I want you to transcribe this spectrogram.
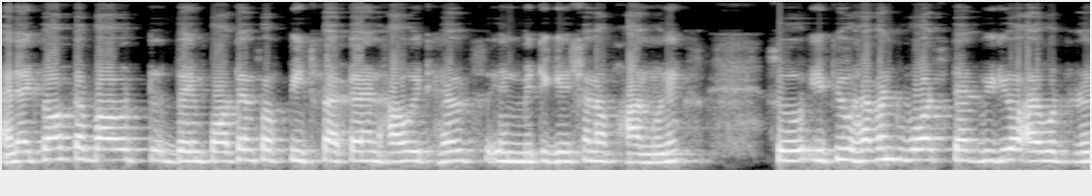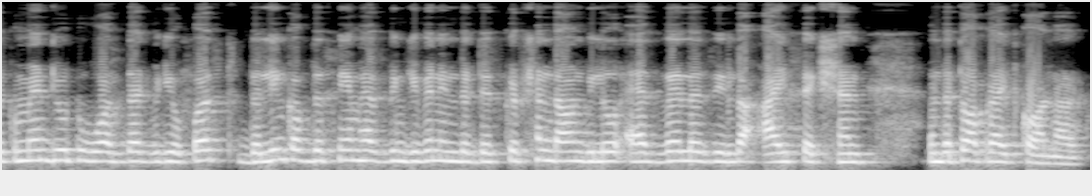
And I talked about the importance of pitch factor and how it helps in mitigation of harmonics. So if you haven't watched that video, I would recommend you to watch that video first. The link of the same has been given in the description down below as well as in the I section in the top right corner.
